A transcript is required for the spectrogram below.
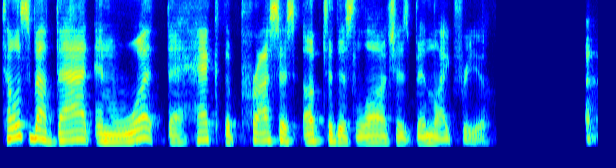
Tell us about that and what the heck the process up to this launch has been like for you.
